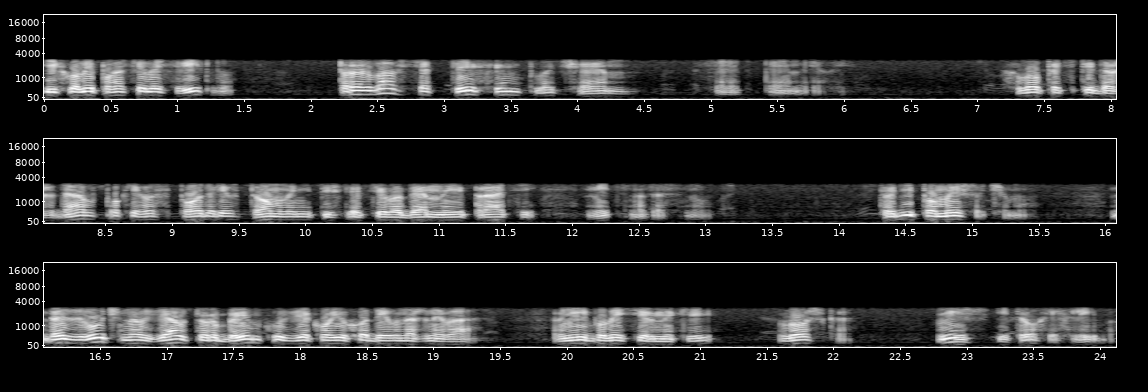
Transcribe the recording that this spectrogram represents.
і коли погасили світло, прорвався тихим плачем серед темряви. Хлопець підождав, поки господарі, втомлені після цілоденної праці, міцно заснуть. Тоді по мишачому беззвучно взяв торбинку, з якою ходив на жнива. В ній були сірники, ложка, ніж і трохи хліба.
